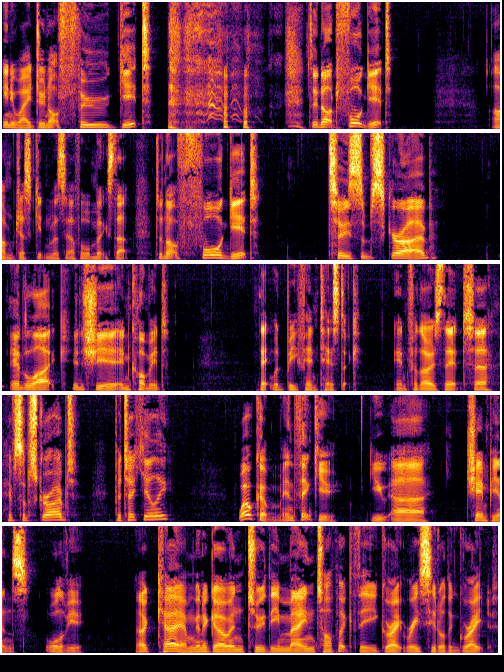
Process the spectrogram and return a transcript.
Anyway, do not forget do not forget. I'm just getting myself all mixed up. Do not forget to subscribe and like and share and comment. That would be fantastic. And for those that uh, have subscribed, particularly, welcome and thank you. You are champions, all of you. Okay, I'm going to go into the main topic the Great Reset or the Great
